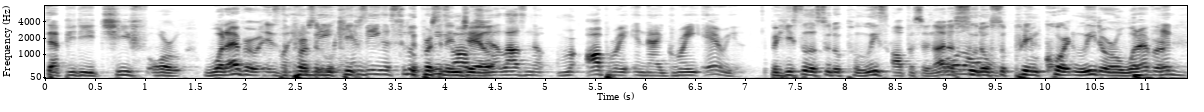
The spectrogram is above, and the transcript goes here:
deputy chief or whatever is But the person being, who keeps being a pseudo the person in jail. allows him to operate in that gray area. But he's still a pseudo police officer, not a pseudo on. Supreme Court leader or whatever. Him,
